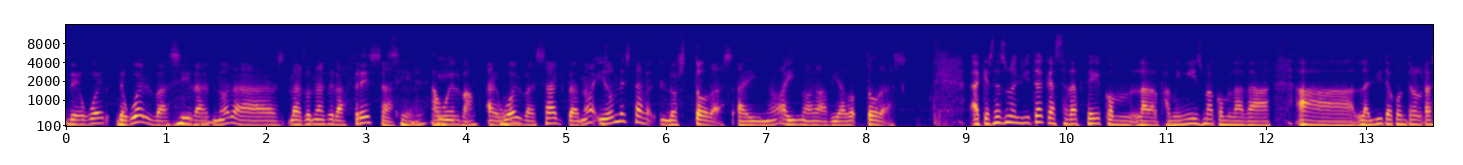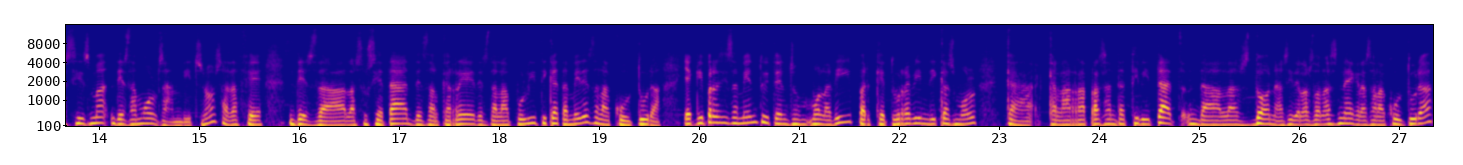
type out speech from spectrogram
de, Huel- de Huelva, sí, les, no? les, les dones de la Fresa. Sí, a Huelva. a Huelva, exacto, ¿no? ¿Y dónde están los todas ahí, no? Ahí no había todas. Aquesta és una lluita que s'ha de fer com la del feminisme, com la de uh, la lluita contra el racisme, des de molts àmbits. No? S'ha de fer des de la societat, des del carrer, des de la política, també des de la cultura. I aquí precisament tu hi tens molt a dir perquè tu reivindiques molt que, que la representativitat de les dones i de les dones negres a la cultura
